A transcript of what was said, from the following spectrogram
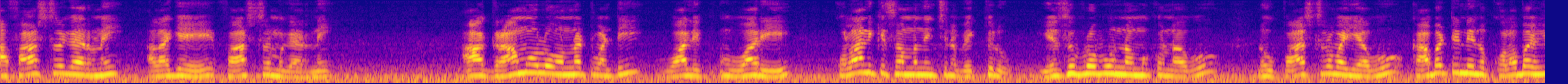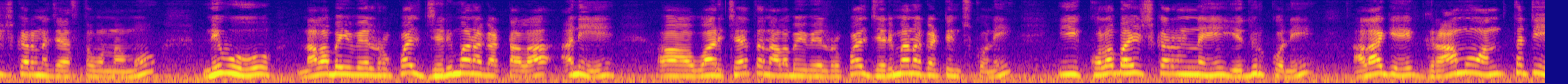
ఆ ఫాస్టర్ గారిని అలాగే ఫాస్టర్మ గారిని ఆ గ్రామంలో ఉన్నటువంటి వారి వారి కులానికి సంబంధించిన వ్యక్తులు యేసుప్రభువుని నమ్ముకున్నావు నువ్వు పాస్టర్ అయ్యావు కాబట్టి నేను కుల బహిష్కరణ చేస్తూ ఉన్నాము. నువ్వు నలభై వేల రూపాయలు జరిమానా కట్టాలా అని వారి చేత నలభై వేల రూపాయలు జరిమానా కట్టించుకొని ఈ కుల బహిష్కరణని ఎదుర్కొని అలాగే గ్రామం అంతటి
